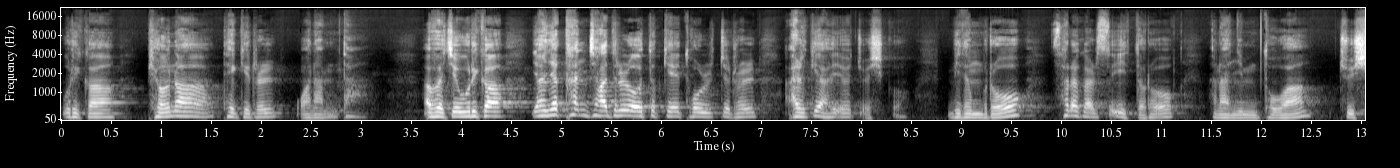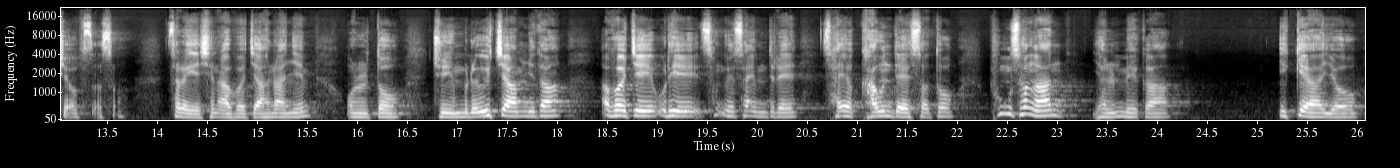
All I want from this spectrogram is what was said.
우리가 변화되기를 원합니다. 아버지 우리가 연약한 자들을 어떻게 도울 줄을 알게 하여 주시고 믿음으로 살아갈 수 있도록 하나님 도와 주시옵소서. 살아계신 아버지 하나님 오늘 또 주님을 의지합니다. 아버지 우리 선교사님들의 사역 가운데에서도 풍성한 열매가 있게 하여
